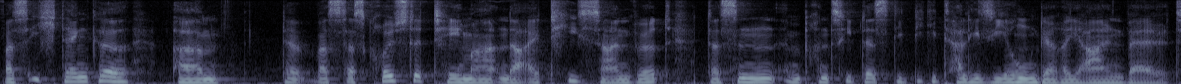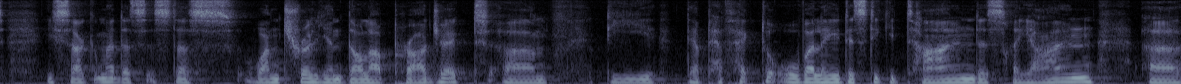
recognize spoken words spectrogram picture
Was ich denke, ähm, der, was das größte Thema an der IT sein wird, das sind im Prinzip das die Digitalisierung der realen Welt. Ich sage immer, das ist das One Trillion Dollar Project. Ähm, die, der perfekte Overlay des Digitalen, des Realen. Äh,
